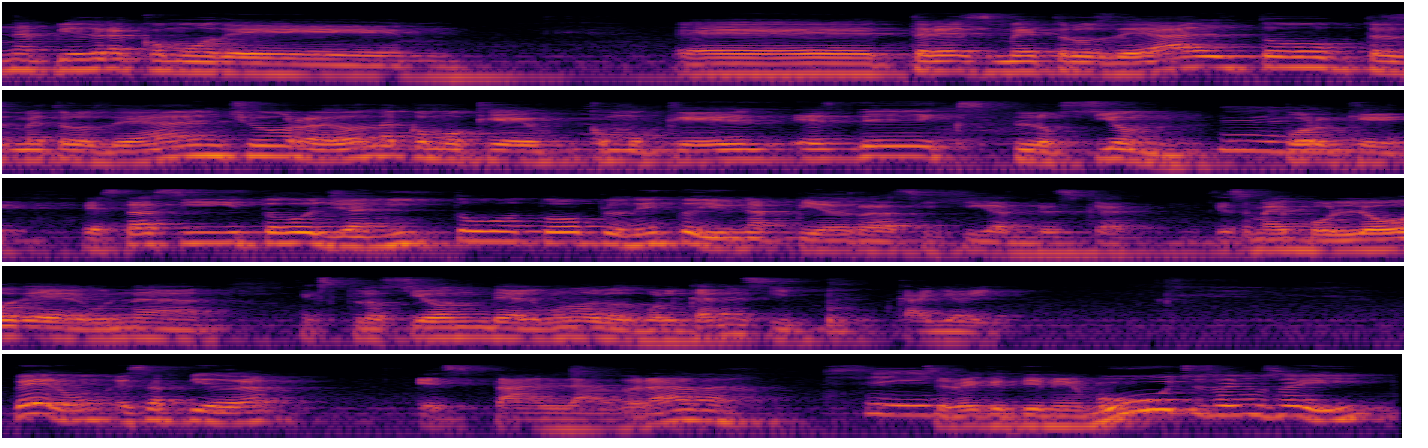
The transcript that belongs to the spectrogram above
una piedra como de 3 metros de alto, 3 metros de ancho, redonda, como que, como que es, es de explosión, Mm. porque está así todo llanito, todo planito y una piedra así gigantesca que se me voló de alguna explosión de alguno de los volcanes y ¡pum! cayó ahí. Pero esa piedra está labrada. Sí. Se ve que tiene muchos años ahí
